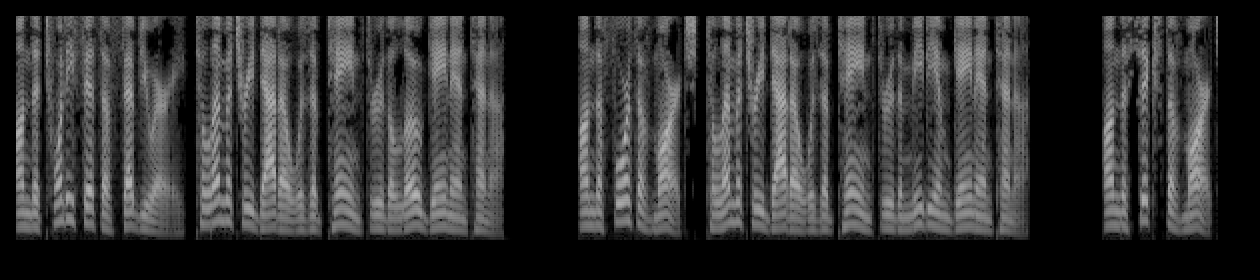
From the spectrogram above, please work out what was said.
On 25 February, telemetry data was obtained through the low-gain antenna. On 4 March, telemetry data was obtained through the medium-gain antenna. On 6 March,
